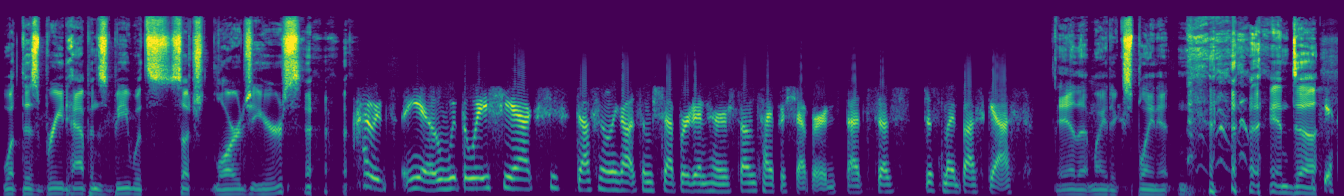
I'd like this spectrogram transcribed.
what this breed happens to be with such large ears? I would, you know, with the way she acts, she's definitely got some shepherd in her, some type of shepherd. That's just just my best guess. Yeah, that might explain it. and uh, yes.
